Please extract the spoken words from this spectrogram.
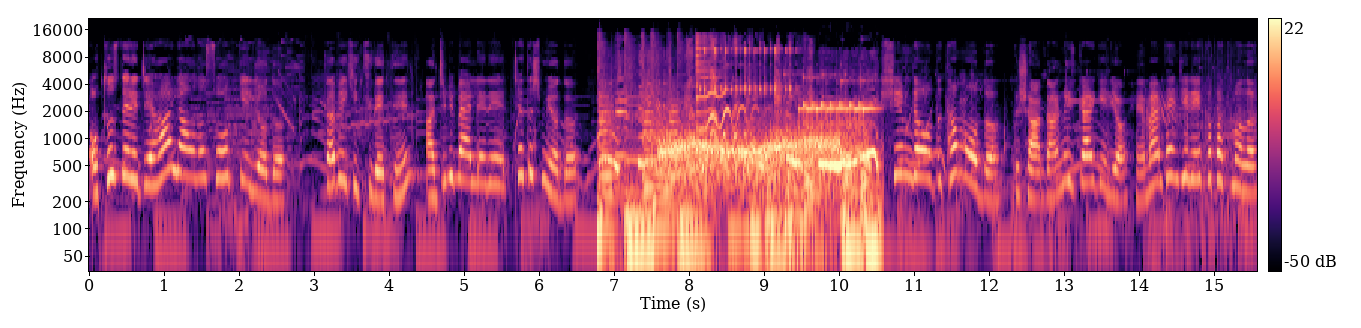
Ve 30 derece hala ona soğuk geliyordu. Tabii ki küvetin acı biberleri çatışmıyordu. Şimdi oldu tam oldu. Dışarıdan rüzgar geliyor. Hemen pencereyi kapatmalı.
